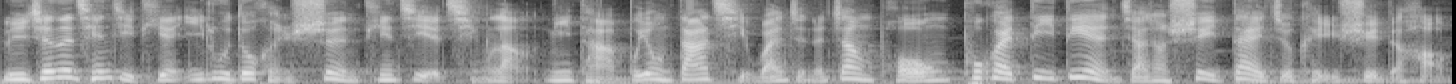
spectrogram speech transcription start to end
旅程的前几天一路都很顺，天气也晴朗，妮塔不用搭起完整的帐篷，铺块地垫加上睡袋就可以睡得好。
